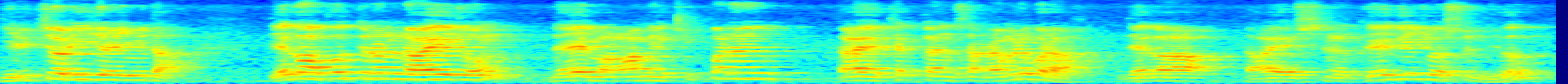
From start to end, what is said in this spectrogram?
1절 2절입니다. 내가 붙드는 나의 종 내 마음에 기뻐하는 나의 택한 사람을 보라 내가 나의 신을 그에게 주었은즉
